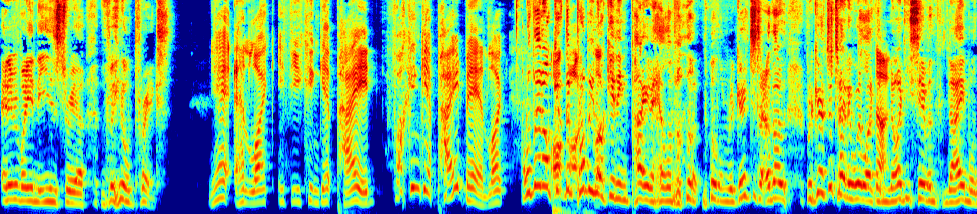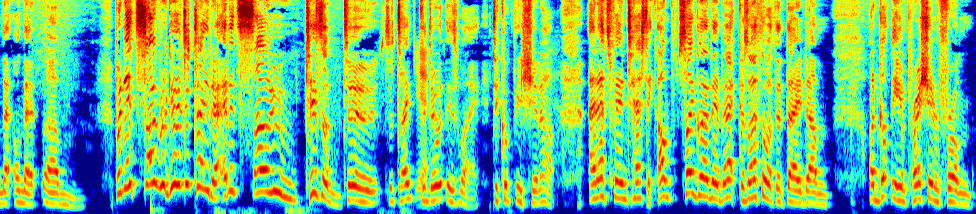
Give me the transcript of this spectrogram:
and everybody in the industry are venal pricks. Yeah, and like if you can get paid fucking get paid, man. Like, Well, they're not. Oh, they're oh, probably look- not getting paid a hell of a lot more than Regurgitator. Although Regurgitator were like the ninety seventh name on that on that. Um, but it's so Regurgitator, and it's so Tism to to take to do it this way to cook this shit up, and that's fantastic. I'm so glad they're back because I thought that they'd um, I'd got the impression from.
